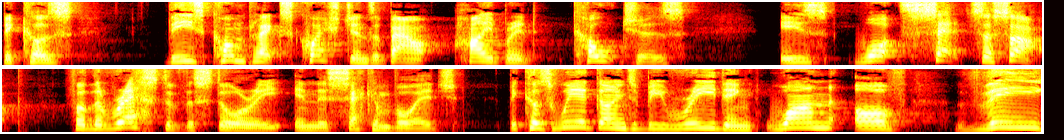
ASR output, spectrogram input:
because these complex questions about hybrid cultures is what sets us up for the rest of the story in this second voyage, because we are going to be reading one of the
